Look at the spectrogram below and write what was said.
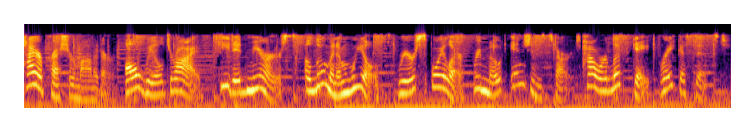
tire pressure monitor, all-wheel drive, heated mirrors, aluminum wheels, rear spoiler, remote engine start, power liftgate, brake assist,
